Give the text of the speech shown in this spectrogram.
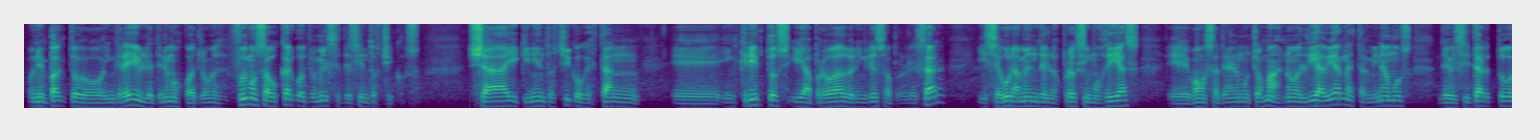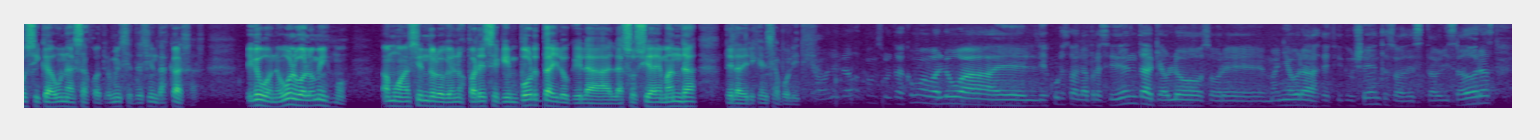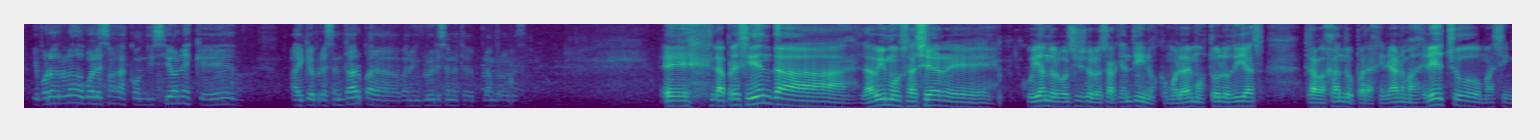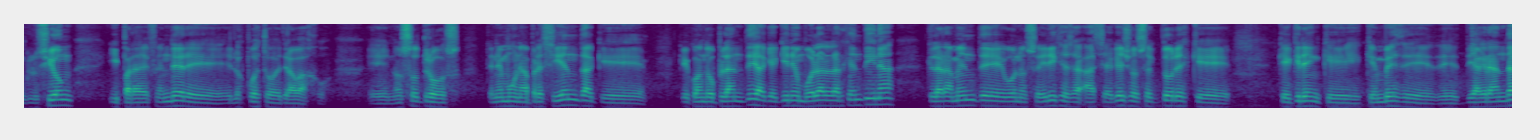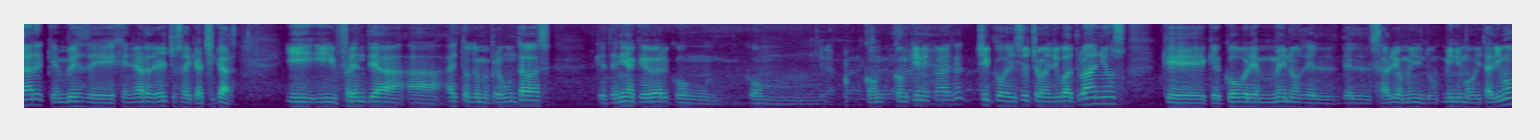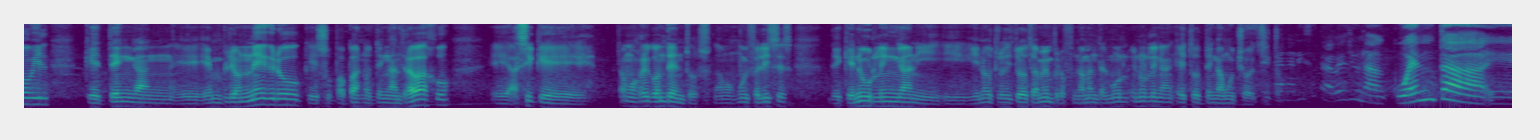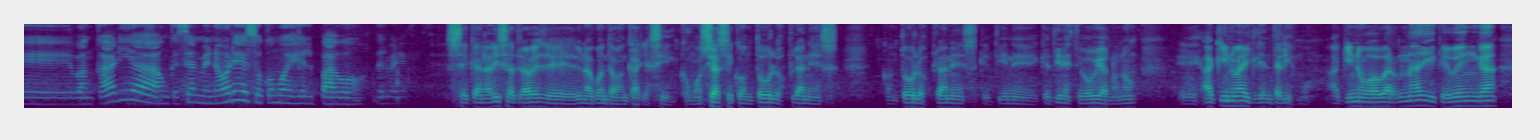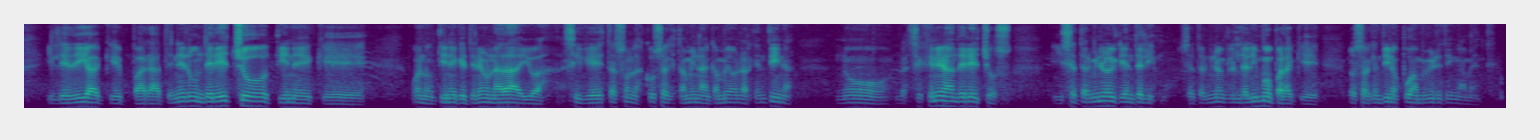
Un impacto increíble, tenemos cuatro, fuimos a buscar 4.700 chicos. Ya hay 500 chicos que están eh, inscriptos y aprobado el ingreso a Progresar y seguramente en los próximos días eh, vamos a tener muchos más. ¿no? El día viernes terminamos de visitar todos y cada una de esas 4.700 casas. Y que bueno, vuelvo a lo mismo, estamos haciendo lo que nos parece que importa y lo que la, sociedad demanda de la dirigencia política. ¿Cómo evalúa el discurso de la presidenta que habló sobre maniobras destituyentes o desestabilizadoras? Y por otro lado, ¿cuáles son las condiciones que hay que presentar para, incluirse en este plan progresivo? Eh, la presidenta la vimos ayer eh, cuidando el bolsillo de los argentinos, como la vemos todos los días, trabajando para generar más derecho, más inclusión y para defender eh, los puestos de trabajo. nosotros tenemos una presidenta que, que cuando plantea que quieren volar a la Argentina, claramente bueno, se dirige hacia aquellos sectores que, creen que, en vez de, agrandar, que en vez de generar derechos hay que achicar. Y, frente a, esto que me preguntabas, que tenía que ver con, con, con, quienes, chicos de 18 a 24 años, que, cobren menos del, salario mínimo, vital y móvil, que tengan eh, empleo negro, que sus papás no tengan trabajo, eh, así que estamos re contentos, estamos muy felices de que en Urlingan y, en otros distritos también, pero fundamentalmente en Urlingan, esto tenga mucho éxito. ¿Se canaliza a través de una cuenta eh, bancaria, aunque sean menores, o cómo es el pago del beneficio? Se canaliza a través de, una cuenta bancaria, sí, como se hace con todos los planes, con todos los planes que tiene, que tiene este gobierno, ¿no? Eh, aquí no hay clientelismo, aquí no va a haber nadie que venga y le diga que para tener un derecho tiene que bueno, tiene que tener una dádiva. Así que estas son las cosas que también han cambiado en la Argentina. No, se generan derechos y se terminó el clientelismo. Se terminó el clientelismo para que los argentinos puedan vivir dignamente.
